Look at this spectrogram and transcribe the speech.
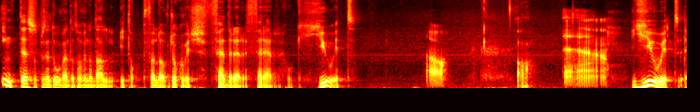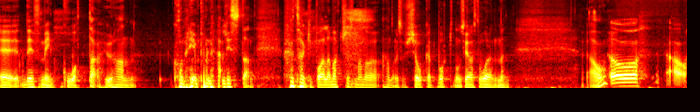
Inte så speciellt oväntat har vi Nadal i topp, följd av Djokovic, Federer, Ferrer och Hewitt. Ja. Ja, Eh, Hewitt, eh, det är för mig en gåta hur han kommer in på den här listan. Med tanke på alla matcher som han har, han har liksom chokat bort de senaste åren. Men ja, Ja, ja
